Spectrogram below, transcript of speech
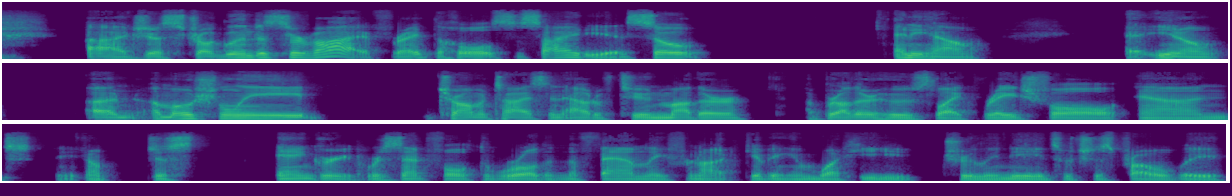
uh, just struggling to survive, right? The whole society is. So, anyhow, eh, you know, an emotionally traumatized and out of tune mother, a brother who's like rageful and, you know, just angry, resentful at the world and the family for not giving him what he truly needs, which is probably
